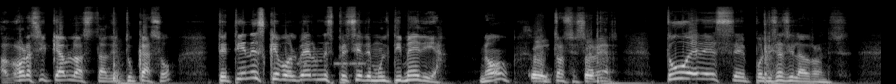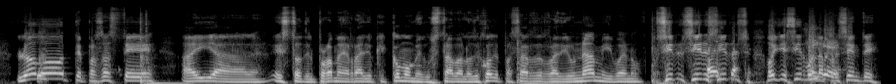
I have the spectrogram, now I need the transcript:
ahora sí que hablo hasta de tu caso, te tienes que volver una especie de multimedia, ¿no? Entonces, a ver, tú eres eh, policías y ladrones. Luego te pasaste ahí a esto del programa de radio que como me gustaba, lo dejó de pasar de Radio UNAM y bueno, sir, sir, oye, sirva la presente.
